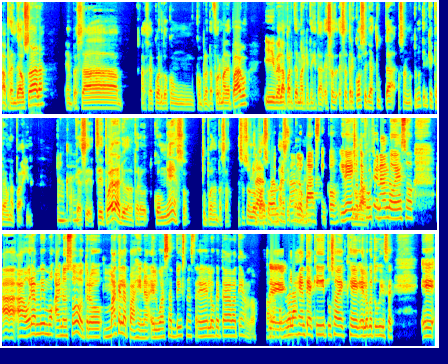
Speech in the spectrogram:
aprender a usarla, empezar a hacer acuerdo con, con plataforma de pago y ver la parte de marketing digital. Esas, esas tres cosas ya tú estás, o sea, no, tú no tienes que crear una página. Okay. Que sí, sí puede ayudar, pero con eso tú puedes empezar. Esos son los pasos básicos. Lo básico. Y de hecho está funcionando eso ahora mismo a nosotros, más que la página, el WhatsApp Business es lo que está bateando. sí. la gente aquí, tú sabes que es lo que tú dices. Eh,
